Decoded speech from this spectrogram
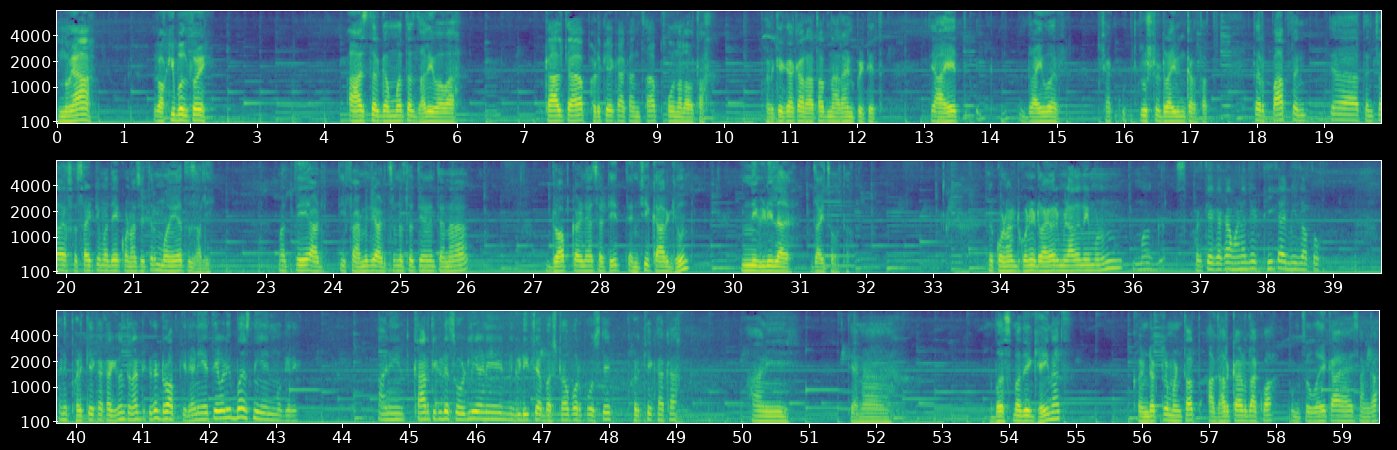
Noah Rocky बोलतोय. आज तर गंमतच झाली बाबा. काल त्या फडके काकांचा फोन आला होता. फडके काका राहतात नारायणपेठेत ते आहेत ड्रायव्हर उत्कृष्ट ड्रायव्हिंग करतात. तर पाप त्यां त्या त्यांच्या सोसायटीमध्ये कोणाची तर मयत झाली. मग ते अड ती फॅमिली अडचणीत होती आणि त्यांना ड्रॉप करण्यासाठी त्यांची कार घेऊन निगडीला जायचं होतं. तर कोणा कोणी ड्रायव्हर मिळाला नाही म्हणून मग फडके काका म्हणाले ठीक आहे मी जातो. आणि फडके काका घेऊन त्यांना तिकडे ड्रॉप केले. आणि येते वेळी बस नाही येईन वगैरे. आणि कार तिकडे सोडली आणि निगडीच्या बसस्टॉपवर पोचले फडके काका. आणि त्यांना बसमध्ये घेईनाच. कंडक्टर म्हणतात आधार कार्ड दाखवा. तुमचं वय काय आहे सांगा.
